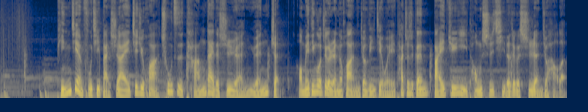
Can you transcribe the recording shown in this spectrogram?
“贫贱夫妻百事哀”这句话出自唐代的诗人元稹。哦，没听过这个人的话，你就理解为他就是跟白居易同时期的这个诗人就好了。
